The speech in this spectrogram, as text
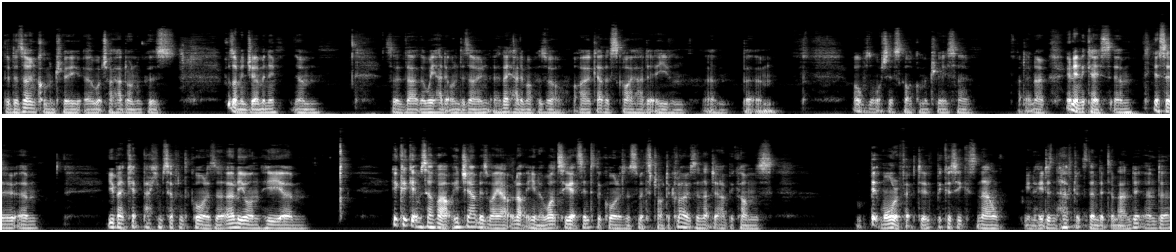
the DAZN commentary, uh, which I had on because because I'm in Germany. Um, so that, that, we had it on DAZN, uh, they had him up as well. I gather Sky had it even, um, but um, I wasn't watching Sky commentary, so I don't know. In any case, um, yeah. So um, Eubank kept backing himself into the corners, and early on he um, he could get himself out. He'd jab his way out. Like, you know, once he gets into the corners and Smith's trying to close, then that jab becomes a bit more effective because he's now, you know, he doesn't have to extend it to land it, and uh,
